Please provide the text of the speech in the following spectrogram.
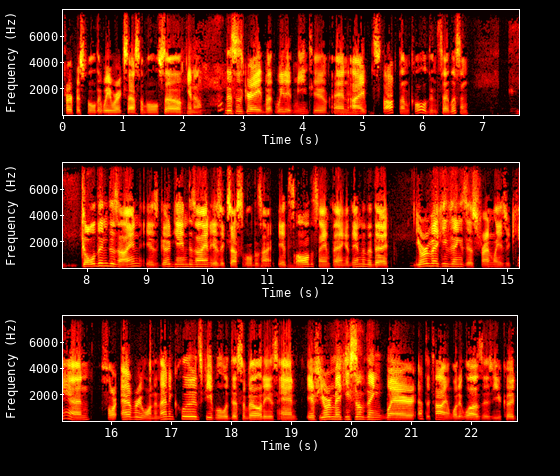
purposeful that we were accessible. So, you know, this is great, but we didn't mean to. And Mhm. I stopped them cold and said, listen, golden design is good game design is accessible design. It's Mhm. all the same thing. At the end of the day, you're making things as friendly as you can for everyone, and that includes people with disabilities. And if you're making something where, at the time, what it was is you could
